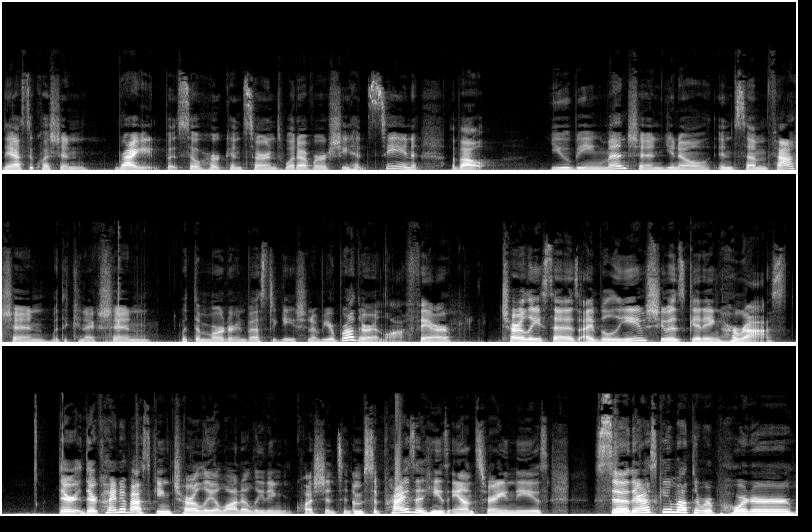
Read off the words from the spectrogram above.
They asked the question, right, but so her concerns, whatever she had seen about you being mentioned, you know, in some fashion with the connection with the murder investigation of your brother in law. Fair. Charlie says, I believe she was getting harassed. They're, they're kind of asking Charlie a lot of leading questions, and I'm surprised that he's answering these. So they're asking about the reporter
